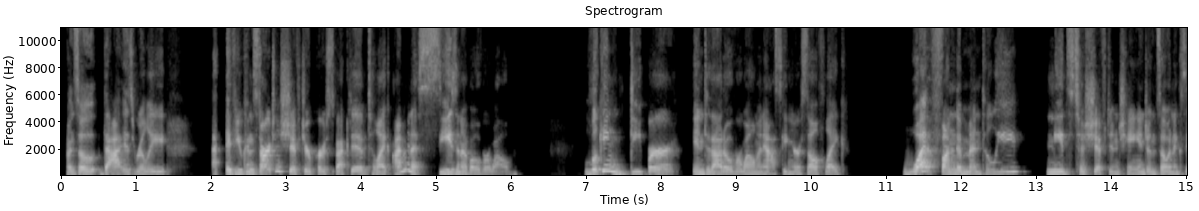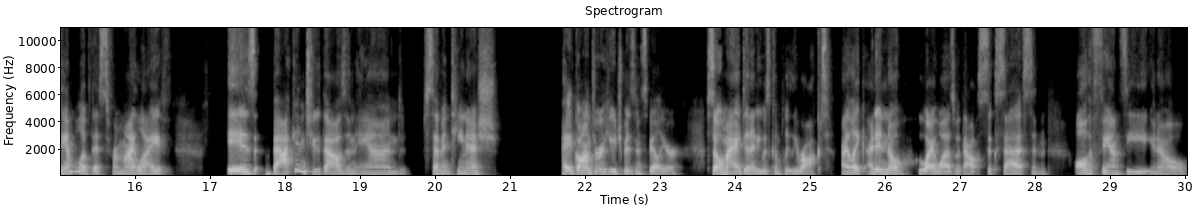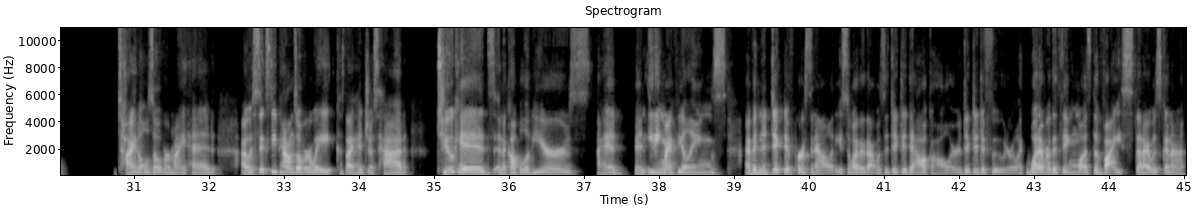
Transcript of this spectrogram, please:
And so that is really, if you can start to shift your perspective to like, I'm in a season of overwhelm, looking deeper into that overwhelm and asking yourself, like, what fundamentally needs to shift and change? And so, an example of this from my life is back in 2017 ish, I had gone through a huge business failure. So my identity was completely rocked. I like, I didn't know who I was without success and all the fancy, you know, titles over my head. I was 60 pounds overweight because I had just had two kids in a couple of years. I had been eating my feelings. I have an addictive personality. So whether that was addicted to alcohol or addicted to food or like whatever the thing was, the vice that I was going to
